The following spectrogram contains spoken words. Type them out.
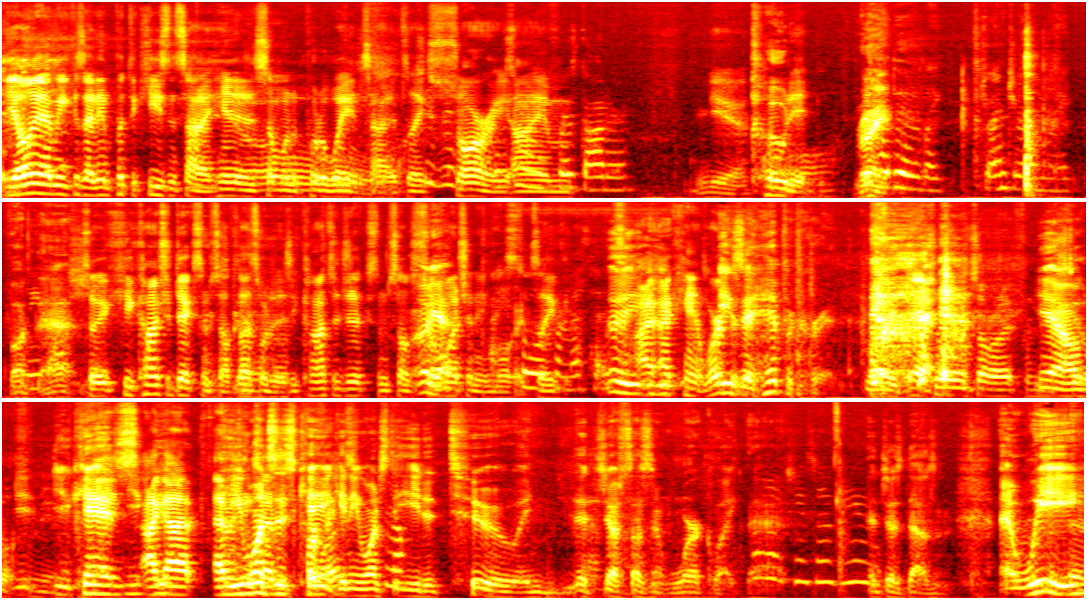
he yelling at me because I didn't put the keys inside. I handed it to someone to put away inside. It's like, She's sorry, I'm first. Yeah. coated. I Right. had to like drench her and like. Fuck leave that. So he contradicts himself. That's what it is. He contradicts himself Oh, so yeah. much anymore. It's like from meth heads. he- I- I can't work He's with a it. hypocrite. Like, Yeah. So it's alright for me you know, you, you. you can't. He's- You, I got. he wants his cake perfect. and he wants to eat it too, and it just doesn't work like Oh, that. she's so cute. It just doesn't. And we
